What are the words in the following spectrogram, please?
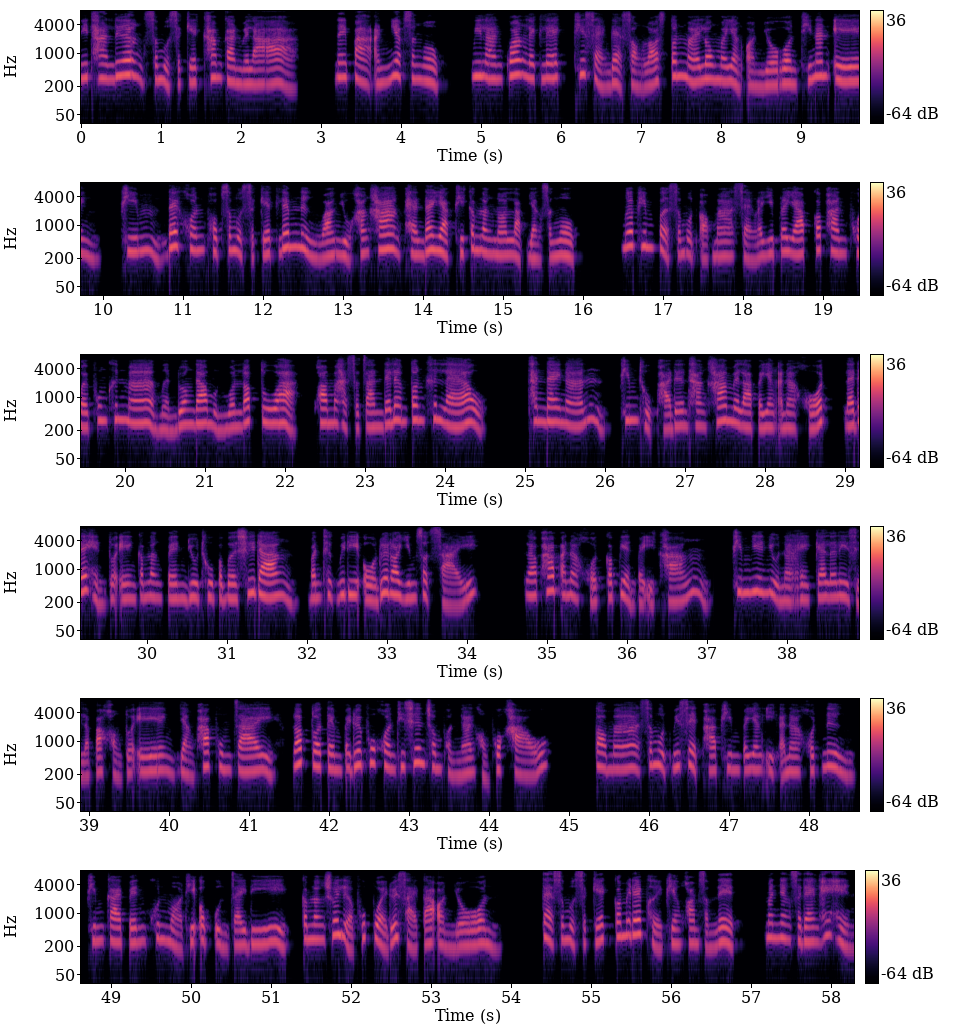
นิทานเรื่องสมุดสเก็ตข้ามกาลเวลา ในป่าอันเงียบสงบ มีลานกว้างเล็กๆ ที่แสงแดดส่องลอดต้นไม้ลงมาอย่างอ่อนโยนที่นั่นเอง พิมพ์ได้ค้นพบสมุดสเก็ตเล่มหนึ่งวางอยู่ข้างๆ แพนด้ายักที่กำลังนอนหลับอย่างสงบ เมื่อพิมพ์เปิดสมุดออกมาแสงระยิบระยับก็พันพวยพุ่งขึ้นมาเหมือนดวงดาวหมุนวนรอบตัว ความมหัศจรรย์ได้เริ่มต้นขึ้นแล้ว ทันใดนั้นพิมพ์ถูกพาเดินทางข้ามเวลาไปยังอนาคต และได้เห็นตัวเองกำลังเป็นยูทูบเบอร์ชื่อดัง บันทึกวิดีโอด้วยรอยยิ้มสดใส แล้วภาพอนาคตก็เปลี่ยนไปอีกครั้ง พิมพ์ยืนอยู่ในแกลเลอรี่ศิลปะของตัวเองอย่างภาคภูมิใจ รอบตัวเต็มไปด้วยผู้คนที่ชื่นชมผลงานของพวกเขาต่อมาสมุดวิเศษพาพิมพ์ไปยังอีกอนาคตหนึ่ง พิมพ์กลายเป็นคุณหมอที่อบอุ่นใจดี กำลังช่วยเหลือผู้ป่วยด้วยสายตาอ่อนโยน แต่สมุดสเก็ตก็ไม่ได้เผยเพียงความสำเร็จ มันยังแสดงให้เห็น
